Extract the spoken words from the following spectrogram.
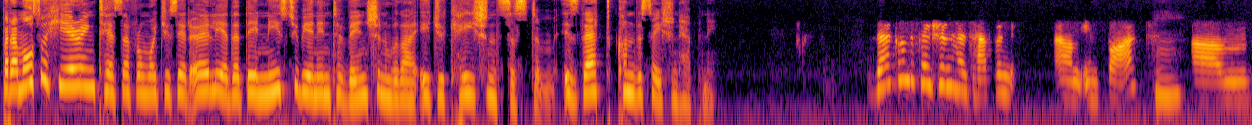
But I'm also hearing, Tessa, from what you said earlier, that there needs to be an intervention with our education system. Is that conversation happening? That conversation has happened um, in part. Mm. Um,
